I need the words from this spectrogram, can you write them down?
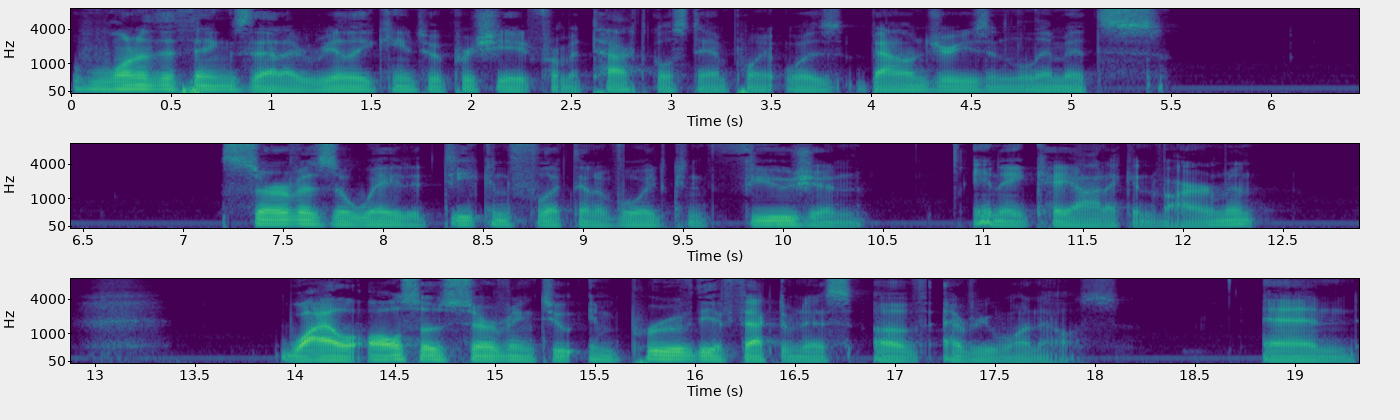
one of the things that I really came to appreciate from a tactical standpoint was boundaries and limits serve as a way to deconflict and avoid confusion in a chaotic environment while also serving to improve the effectiveness of everyone else. And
